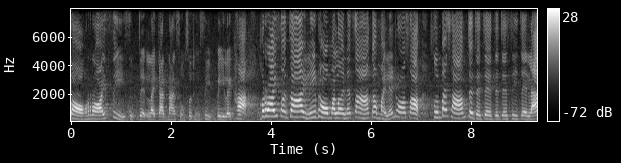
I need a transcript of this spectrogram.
247 รายการนานสูงสุดถึง 4 ปีเลยค่ะ ใครสนใจรีบโทรมาเลยนะจ๊ะ กับหมายเลขโทรศัพท์ 0837777747 และ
